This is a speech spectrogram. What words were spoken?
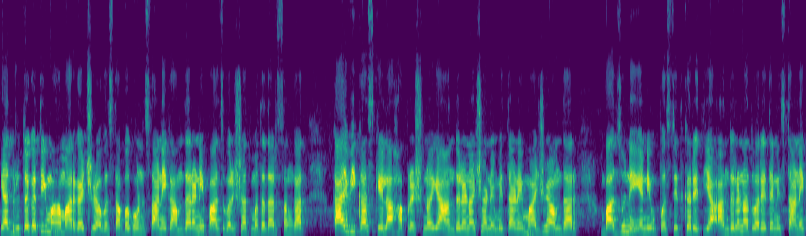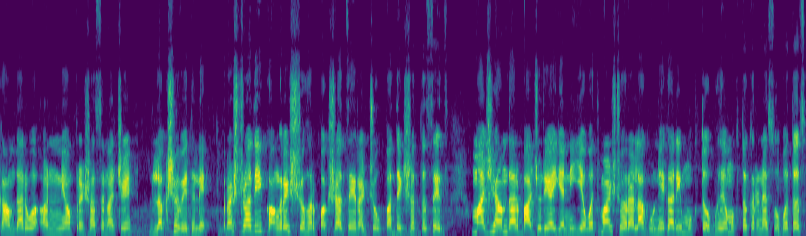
या द्रुतगती महामार्गाची अवस्था बघून स्थानिक आमदारांनी पाच वर्षात मतदारसंघात काय विकास केला हा प्रश्न या आंदोलनाच्या निमित्ताने माजी आमदार बाजूने यांनी उपस्थित करीत. या आंदोलनाद्वारे त्यांनी स्थानिक आमदार व अन्य प्रशासनाचे लक्ष वेधले. राष्ट्रवादी काँग्रेस शहर पक्षाचे राज्य उपाध्यक्ष तसेच माजी आमदार बाजोरिया यांनी यवतमाळ शहराला गुन्हेगारी मुक्त भयमुक्त करण्यासोबतच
